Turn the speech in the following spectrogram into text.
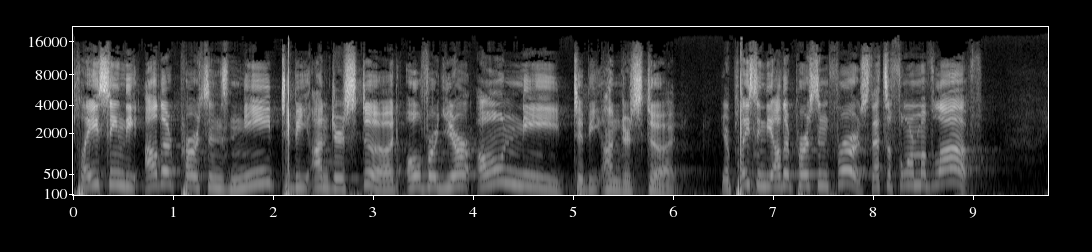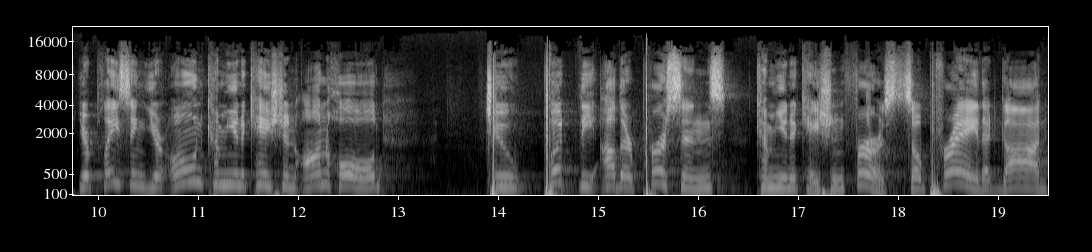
placing the other person's need to be understood over your own need to be understood. You're placing the other person first. That's a form of love. You're placing your own communication on hold to put the other person's communication first. So pray that God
